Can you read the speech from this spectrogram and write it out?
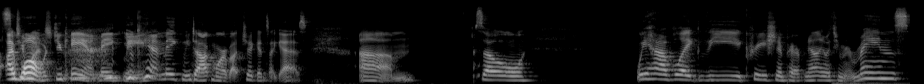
It's I won't. much. You can't make me. you can't make me talk more about chickens, I guess. Um, so we have like the creation of paraphernalia with human remains,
